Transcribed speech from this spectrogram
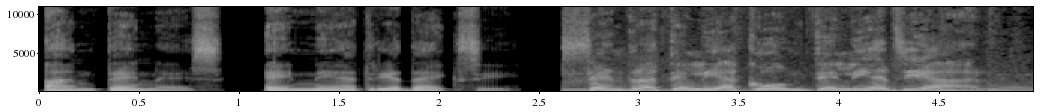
Αντένε 936. Centra.com.gr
